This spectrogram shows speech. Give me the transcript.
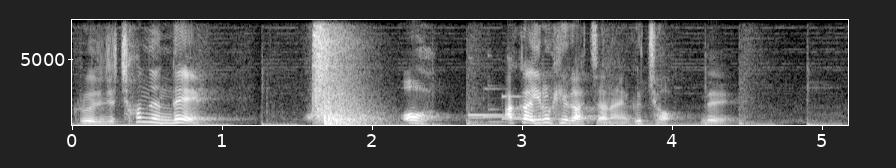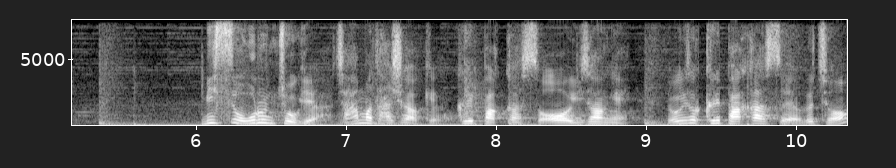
그리고 이제 쳤는데 어 아까 이렇게 갔잖아요, 그렇죠? 네, 미스 오른쪽이야. 자 한번 다시 갈게요. 그립 바꿨어. 어 이상해. 여기서 그립 바꿨어요, 그렇죠?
